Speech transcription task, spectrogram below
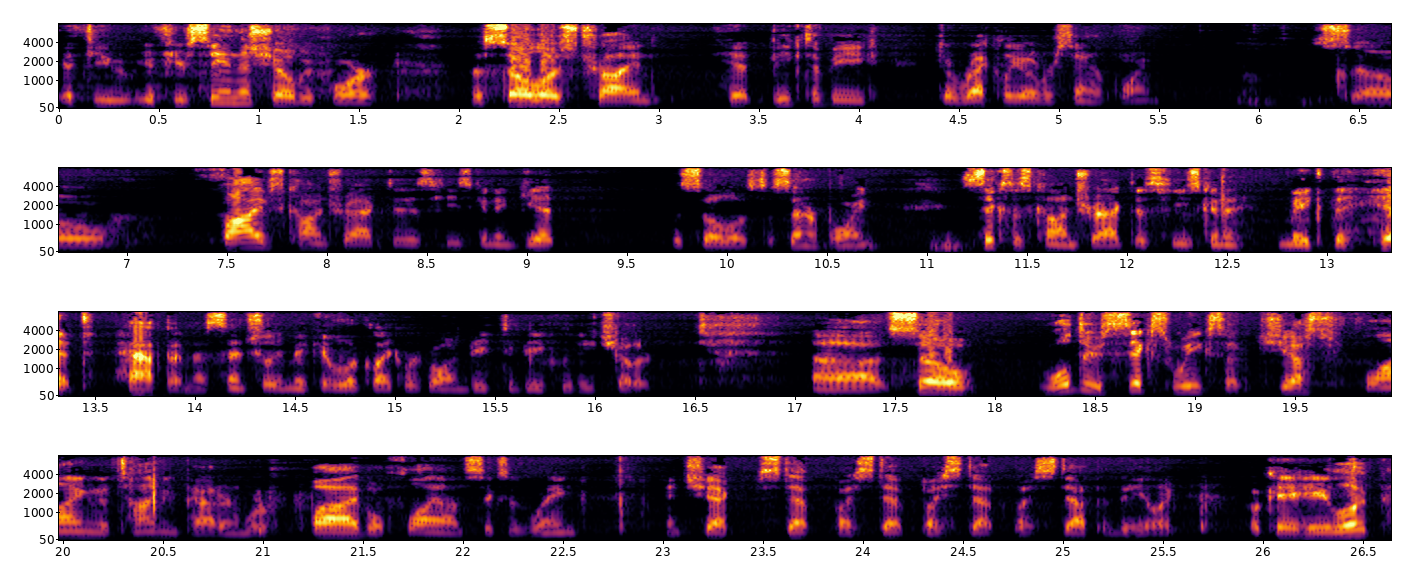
if you if you've seen the show before, the solos try and hit beak to beak directly over center point. So Five's contract is he's going to get the solos to center point. Six's contract is he's going to make the hit happen, essentially make it look like we're going beak to beak with each other. Uh, so we'll do six weeks of just flying the timing pattern where five will fly on six's wing and check step by step by step by step and be like, okay, hey, look,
